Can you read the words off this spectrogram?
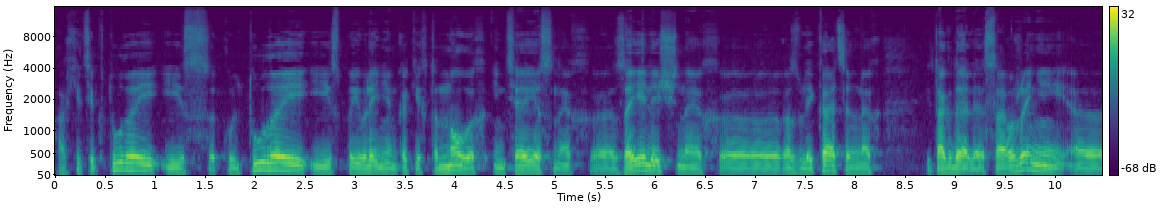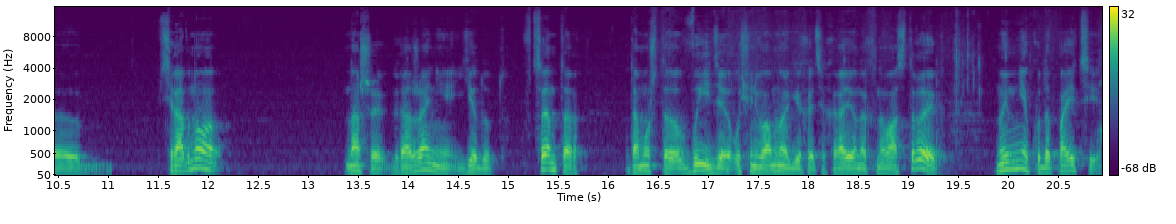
архитектурой, и с культурой, и с появлением каких-то новых интересных, э, зрелищных, э, развлекательных и так далее сооружений. Все равно наши горожане едут в центр – Потому что, выйдя очень во многих этих районах новостроек, ну им некуда пойти.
